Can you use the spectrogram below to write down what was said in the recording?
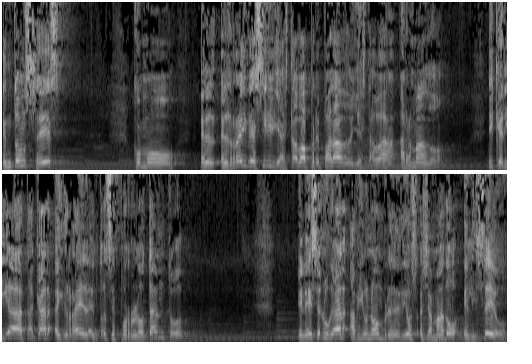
Entonces, como el, el, rey de Siria estaba preparado y estaba armado y quería atacar a Israel, entonces por lo tanto, en ese lugar había un hombre de Dios llamado Eliseo.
